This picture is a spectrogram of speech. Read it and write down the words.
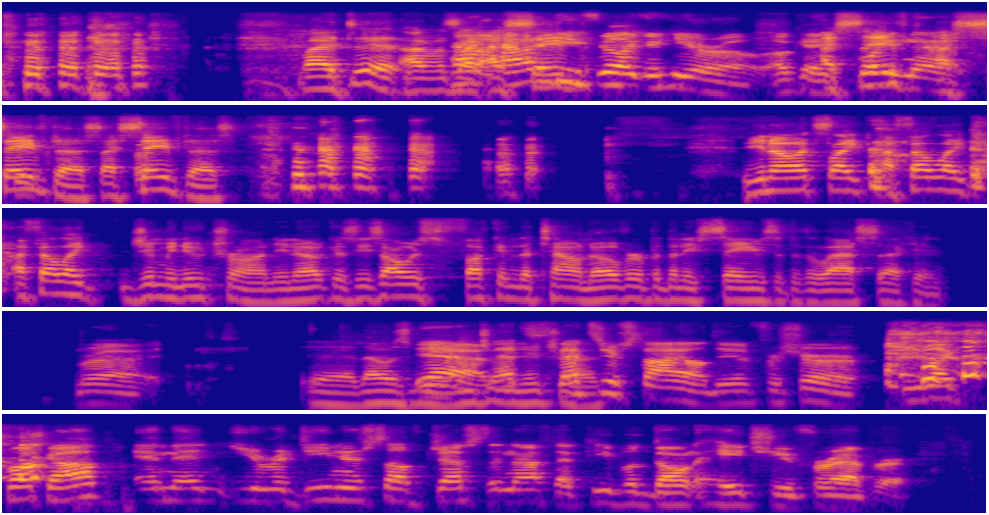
I did. I was how like, I how did you feel like a hero? Okay, I saved, that. I saved us. I saved us. You know, it's like I felt like I felt like Jimmy Neutron, you know, because he's always fucking the town over, but then he saves it at the last second. right. Yeah, that was me. Yeah, Jimmy that's Neutron. that's your style, dude, for sure. You like fuck up and then you redeem yourself just enough that people don't hate you forever.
